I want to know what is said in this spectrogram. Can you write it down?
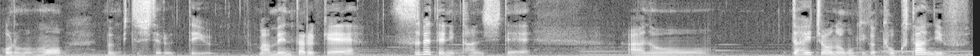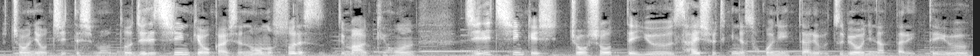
ホルモンも分泌してるっていう、まあ、メンタル系全てに関してあの大腸の動きが極端に不調に陥ってしまうと自律神経を介して脳のストレスってまあ基本自律神経失調症っていう最終的にはそこに行ったりうつ病になったりっていう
